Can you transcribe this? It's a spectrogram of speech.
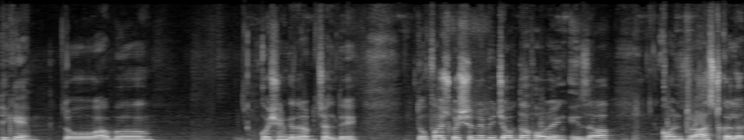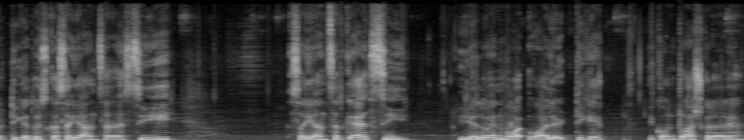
ठीक है? तो अब क्वेश्चन की तरफ़ चलते। तो फ़र्स्ट क्वेश्चन है which of the following is a contrast colour ठीक है? तो इसका सही आंसर है सी सही आंसर क्या है? सी येलो एंड वायलेट ठीक है? ये कॉन्ट्रास्ट कलर है।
